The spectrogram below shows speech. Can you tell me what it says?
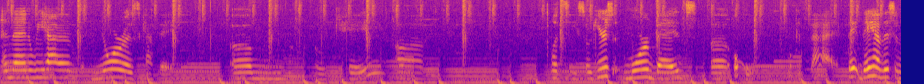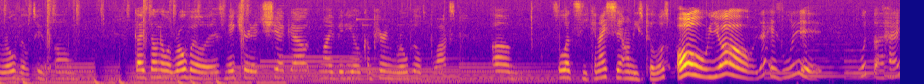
and then we have Nora's Cafe. Um, okay. Uh, let's see. So here's more beds. Uh, oh, look at that. They, they have this in RoVille too. Um, guys don't know what RoVille is, make sure to check out my video comparing RoVille to Bloxman. Um, so let's see. Can I sit on these pillows? Oh, yo, that is lit. What the heck?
